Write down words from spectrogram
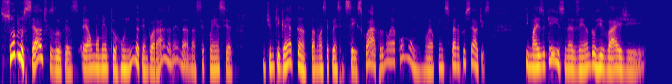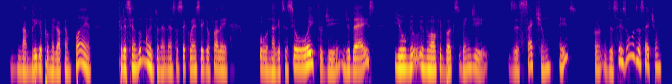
sobre o Celtics, Lucas, é um momento ruim da temporada, né? Na, na sequência, um time que ganha tanto, tá numa sequência de 6-4, não é comum, não é o que a gente espera para o Celtics. E mais do que isso, né? Vendo rivais de, na briga por melhor campanha crescendo muito, né? Nessa sequência aí que eu falei, o Nuggets venceu 8 de, de 10 e o, o Milwaukee Bucks vem de 17-1, é isso? Foram 16-1 ou 17-1?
